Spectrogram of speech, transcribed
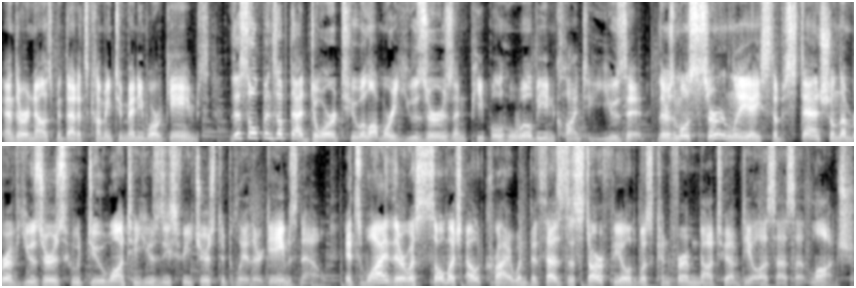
and their announcement that it's coming to many more games, this opens up that door to a lot more users and people who will be inclined to use it. There's most certainly a substantial number of users who do want to use these features to play their games now. It's why there was so much outcry when Bethesda Starfield was confirmed not to have DLSS at launch.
